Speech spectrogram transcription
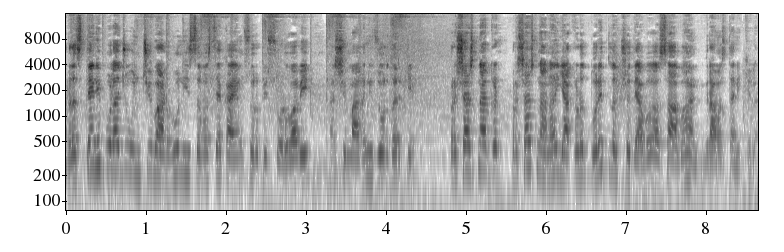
रस्ते आणि पुलाची उंची वाढवून ही समस्या कायमस्वरूपी सोडवावी अशी मागणी जोर धरते प्रशासनाकडे प्रशासनानं याकडे त्वरित लक्ष द्यावं असं आवाहन ग्रामस्थांनी केलं.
